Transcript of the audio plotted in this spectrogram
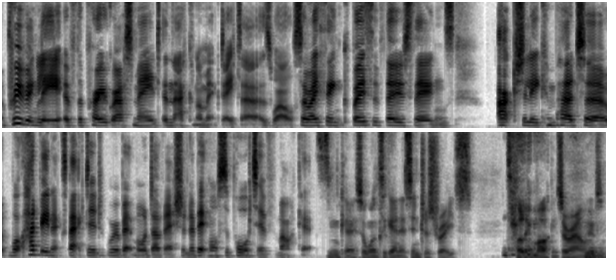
approvingly of the progress made in the economic data as well. So I think both of those things actually compared to what had been expected were a bit more dovish and a bit more supportive markets. Okay, so once again, it's interest rates pulling markets around.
